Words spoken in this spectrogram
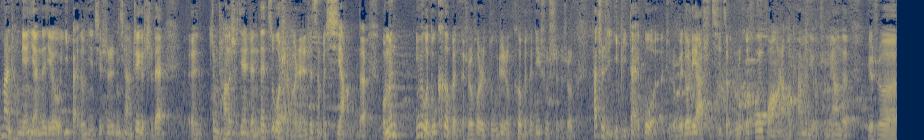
漫长绵延的，也有一百多年。其实你想这个时代，呃，这么长的时间，人在做什么，人是怎么想的？我们因为我读课本的时候，或者读这种课本的历史史的时候，它这是一笔带过的，就是维多利亚时期怎么如何辉煌，然后他们有什么样的，比如说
